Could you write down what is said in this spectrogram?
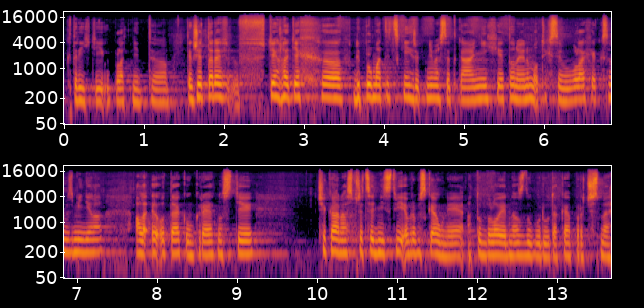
který chtějí uplatnit. Takže tady v těchto těch diplomatických, řekněme, setkáních je to nejenom o těch symbolech, jak jsem zmínila, ale i o té konkrétnosti, Čeká nás předsednictví Evropské unie a to bylo jedna z důvodů také, proč jsme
